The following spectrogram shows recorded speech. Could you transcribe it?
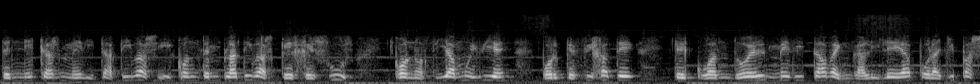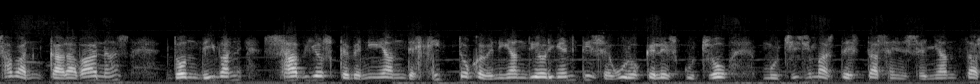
técnicas meditativas y contemplativas que Jesús conocía muy bien porque fíjate que cuando él meditaba en Galilea, por allí pasaban caravanas donde iban sabios que venían de Egipto, que venían de Oriente y seguro que él escuchó muchísimas de estas enseñanzas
